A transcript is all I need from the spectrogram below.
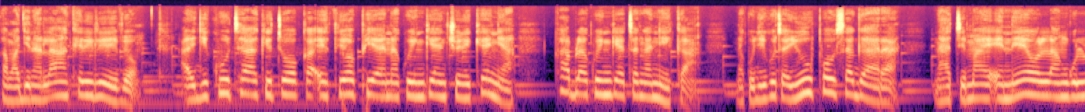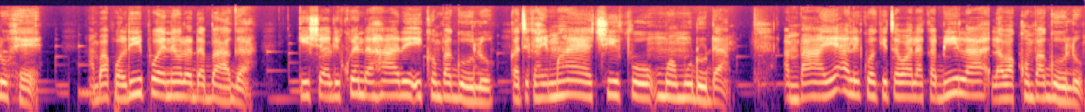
kama jina lake lilivyo, alijikuta akitoka Ethiopia na kuingia nchini Kenya kabla ya kuingia Tanganyika na kujikuta yupo Usagara na hatimaye eneo la Nguluhe ambapo lipo eneo la Dabaga. Kisha alikwenda hadi Ikombagulu katika himaya ya chifu Mwamududa ambaye alikuwa kitawala kabila la Wakombagulu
